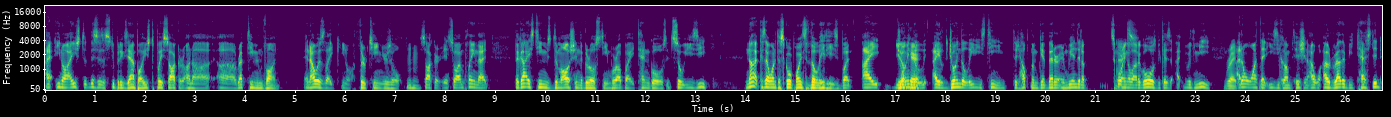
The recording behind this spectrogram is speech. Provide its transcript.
I, you know, I used to. This is a stupid example. I used to play soccer on a, a rep team in Vaughan, and I was like, you know, 13 years old. Mhm. Soccer, and so I'm playing that. The guys' team's demolishing the girls' team. We're up by 10 goals. It's so easy. Not because I wanted to score points to the ladies, but I You don't joined care. the I joined the ladies' team to help them get better, and we ended up scoring Nice. a lot of goals because I, with me, Right, I don't want that easy competition. I, w- I would rather be tested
